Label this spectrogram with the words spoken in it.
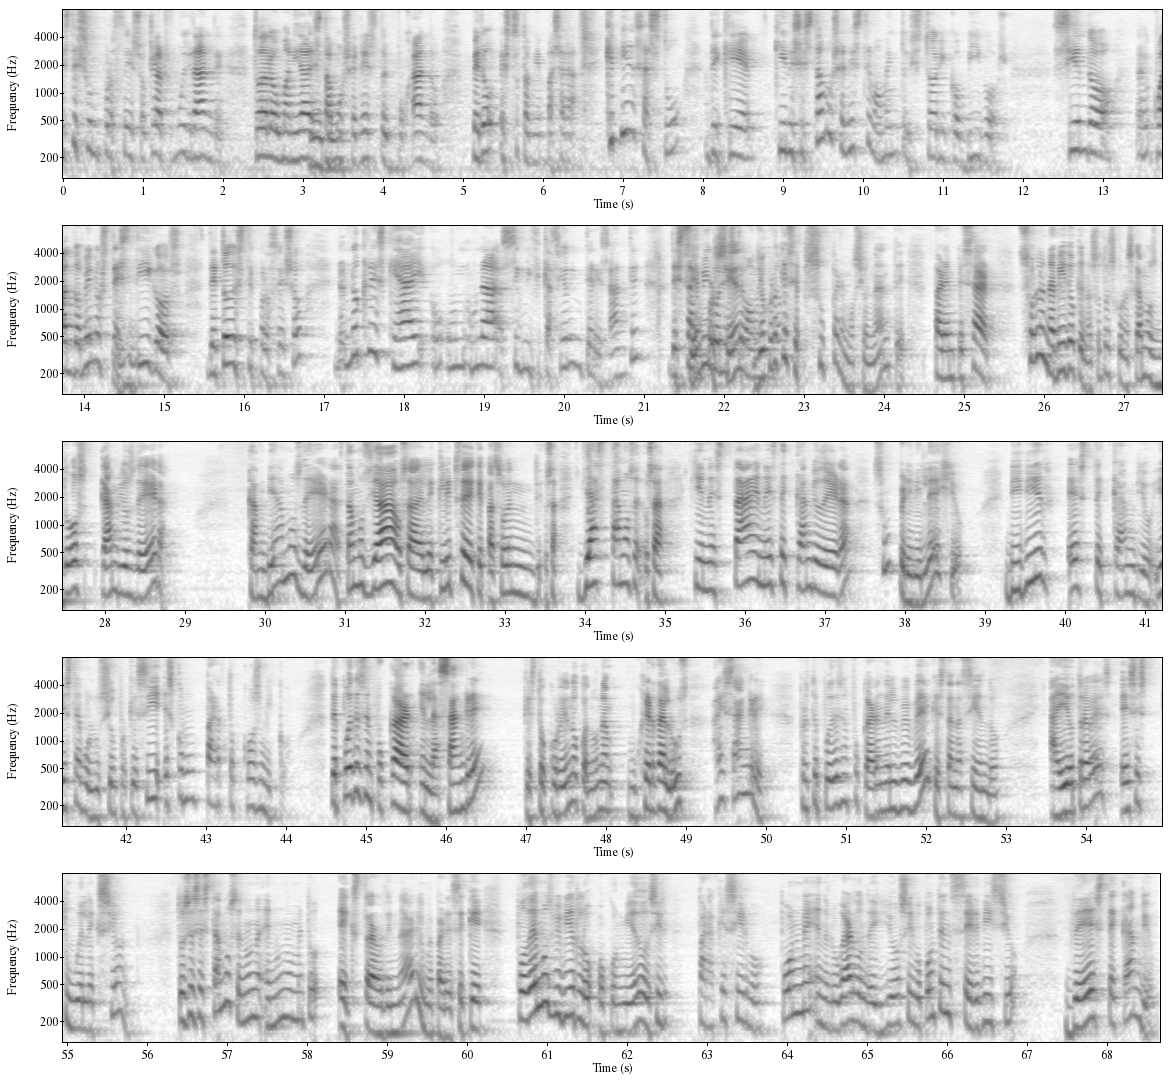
Este es un proceso, claro, es muy grande. Toda la humanidad estamos en esto empujando, pero esto también pasará. ¿Qué piensas tú de que quienes estamos en este momento histórico vivos, siendo eh, cuando menos testigos de todo este proceso, ¿no, no crees que hay un- una significación interesante de estar vivo en este 100%. momento? Yo creo que es súper emocionante. Para empezar, solo han habido que nosotros conozcamos dos cambios de era. Cambiamos de era, estamos ya, o sea, el eclipse que pasó en, o sea, ya estamos, en- o sea, quien está en este cambio de era es un privilegio. Vivir este cambio y esta evolución, porque sí, es como un parto cósmico. Te puedes enfocar en la sangre que está ocurriendo cuando una mujer da luz, hay sangre, pero te puedes enfocar en el bebé que están haciendo. Ahí otra vez, esa es tu elección. Entonces estamos en, una- en un momento extraordinario, me parece, que podemos vivirlo o con miedo, decir, ¿para qué sirvo? Ponme en el lugar donde yo sirvo, ponte en servicio de este cambio.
